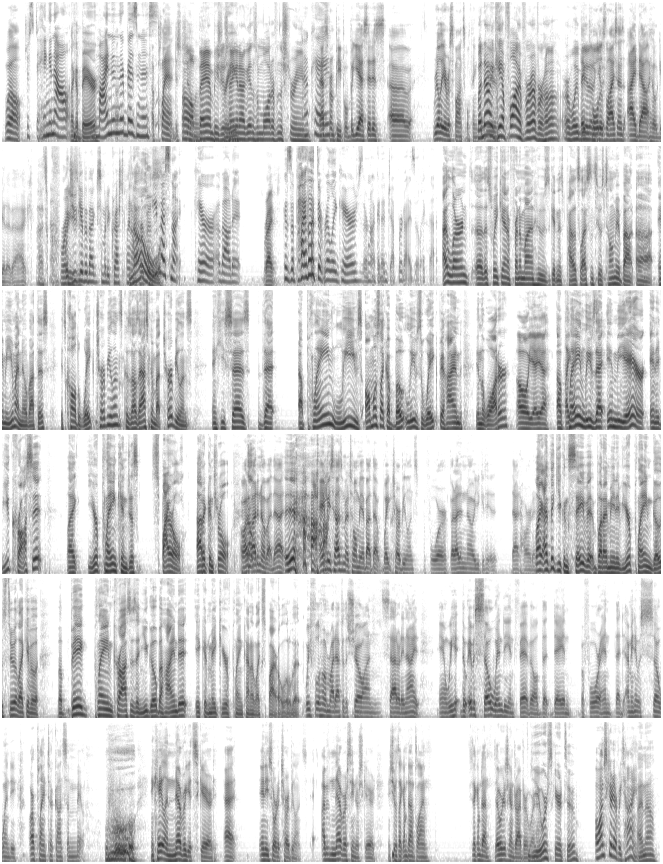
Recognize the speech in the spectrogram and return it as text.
well, just hanging out, Like a bear? minding their business. a plant just. Oh. Bambi just hanging out getting some water from the stream. Okay, That's from people, but yes, it is uh, really a responsible thing. But to now he can't fly forever, huh? Or will he be They pulled get- his license. I doubt he'll get it back. That's crazy. Would you give it back to somebody who crashed the plane on No. purpose? He must not care about it Right. because the pilot that really cares, they're not going to jeopardize it like that. I learned uh, this weekend. A friend of mine who's getting his pilot's license. He was telling me about. Uh, Amy, you might know about this. It's called wake turbulence because I was asking him about turbulence, and he says that a plane leaves almost like a boat leaves wake behind in the water. Oh yeah, yeah. A plane leaves that in the air, and if you cross it, like your plane can just spiral out of control. Oh, I, I didn't know about that. Yeah. Amy's husband told me about that wake turbulence before, but I didn't know you could hit it that hard. Like I think you can save it, but I mean, if your plane goes through it, like if a if a big plane crosses and you go behind it, it can make your plane kind of like spiral a little bit. we flew home right after the show on Saturday night, and we hit, it was so windy in Fayetteville that day and before, and that I mean it was so windy. Our plane took on some, and Caitlin never gets scared at any sort of turbulence. I've never seen her scared, and she was like, "I'm done flying." She's like, "I'm done. We're just gonna drive everywhere." You now." were scared too. Oh, I'm scared every time. I know.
